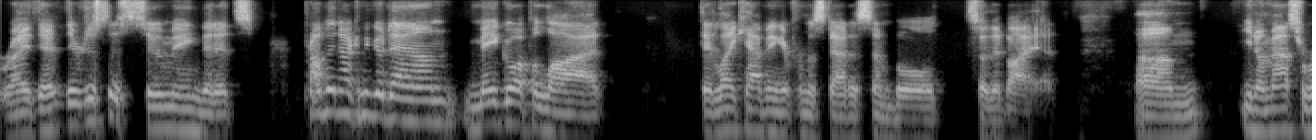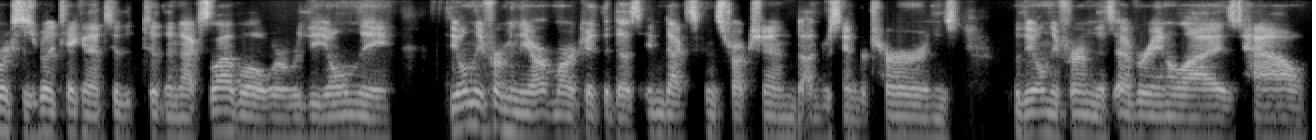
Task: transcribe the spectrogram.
right? They're, they're just assuming that it's probably not going to go down, may go up a lot. They like having it from a status symbol, so they buy it. Um, you know, Masterworks is really taking that to the, to the next level, where we're the only the only firm in the art market that does index construction to understand returns. We're the only firm that's ever analyzed how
